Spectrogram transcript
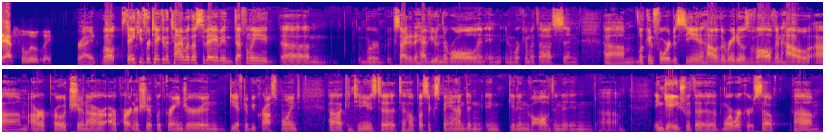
absolutely. Right. Well, thank you for taking the time with us today. I mean, definitely, um, we're excited to have you in the role and, and, and working with us, and um, looking forward to seeing how the radios evolve and how um, our approach and our, our partnership with Grainger and DFW Crosspoint uh, continues to, to help us expand and, and get involved and, and um, engage with uh, more workers. So, um,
